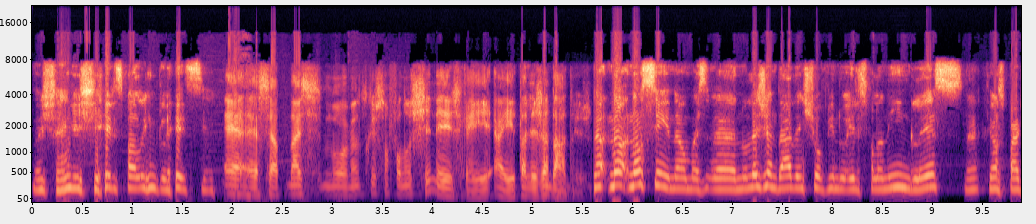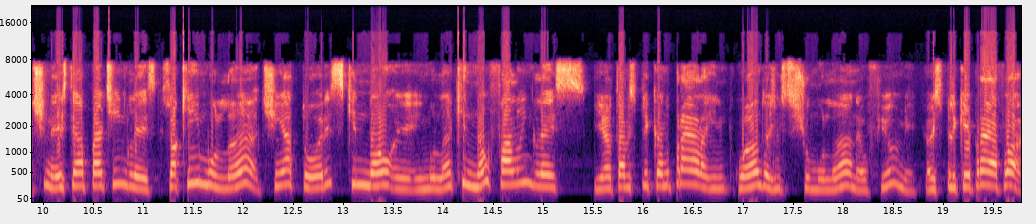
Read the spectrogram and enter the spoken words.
No Shang-Chi eles falam inglês, sim. É, exceto nas, no momento que eles estão falando chinês, que aí, aí tá legendado mesmo. Não, não, não, sim, não, mas é, no legendado a gente ouvindo eles falando em inglês, né? Tem umas partes chinesas, tem uma parte em inglês. Só que em Mulan tinha atores que não, em Mulan que não falam inglês. E eu tava explicando pra ela, quando a gente assistiu Mulan, né, o filme, eu expliquei pra ela, ó,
